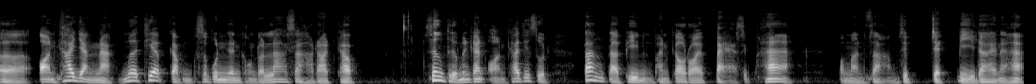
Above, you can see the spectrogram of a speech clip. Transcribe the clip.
อ่อนค่าอย่างหนักเมื่อเทียบกับสกุลเงินของดอลลาร์สหรัฐครับ ซึ่งถือเป็นการอ่อนค่าที่สุดตั้งแต่ปี 1985 ประมาณ 37 ปีได้นะฮะ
